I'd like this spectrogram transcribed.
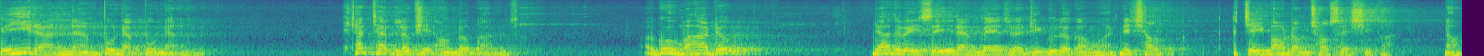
ကိယရာနံပုဏ္ဏပုဏ္ဏထပ်ထပ်လုပ်ဖြစ်အောင်လုပ်ပါလို့ဆိုအခုမဟာတု ညသပိတ်စေရံမဲဆိုတဲ့ဒီကုသိုလ်ကောင်းမှုကနှစ်6အကြိမ်ပေါင်းတောင်60ရှိသွားနော်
